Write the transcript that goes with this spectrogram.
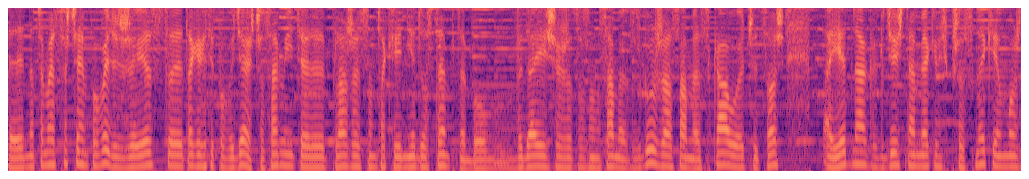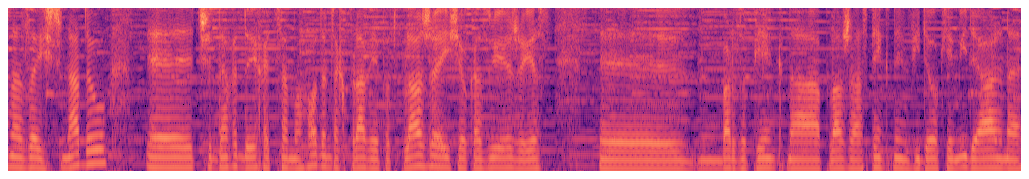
E, natomiast co chciałem powiedzieć, że jest, e, tak jak ty powiedziałeś, czasami te plaże są takie niedostępne, bo wydaje się, że to są same wzgórza, same skały czy coś, a jednak gdzieś tam jakimś przesmykiem można zejść na dół, e, czy nawet dojechać samochodem tak prawie pod plażę i się okazuje, że jest bardzo piękna plaża z pięknym widokiem, idealne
